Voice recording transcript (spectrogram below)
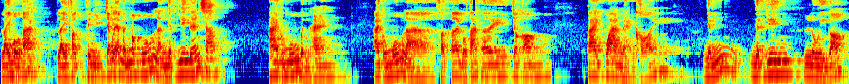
lạy bồ tát lạy phật thì chẳng lẽ mình mong muốn là nghịch duyên đến sao? Ai cũng muốn bình an, ai cũng muốn là phật ơi bồ tát ơi, cho con tai qua nạn khỏi những nghịch duyên lùi gót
